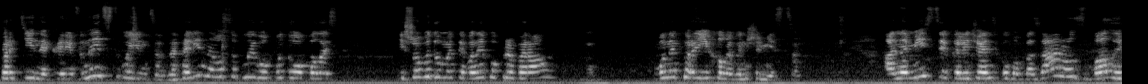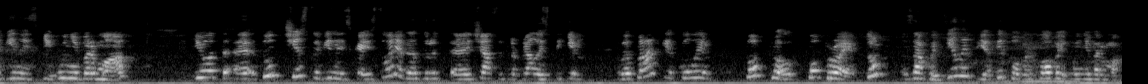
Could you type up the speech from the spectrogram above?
партійне керівництво. Їм це взагалі не особливо подобалось. І що ви думаєте, вони поприбирали? Вони переїхали в інше місце. А на місці Калічанського базару звали Вінницький універмаг. І от е, тут чисто вінницька історія. В нас дуже е, часто траплялись такі випадки, коли по, по, по проекту захотіли п'ятиповерховий універмаг.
